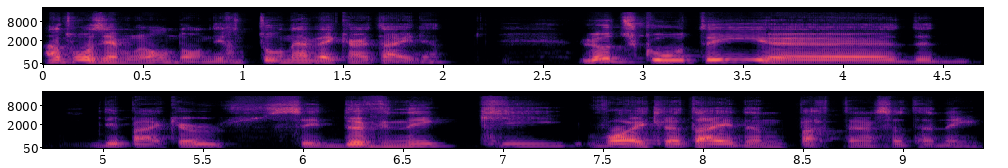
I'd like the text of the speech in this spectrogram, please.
En troisième ronde, on est retourné avec un tight end. Là, du côté de, des Packers, c'est deviner qui va être le tight end partant cette année.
